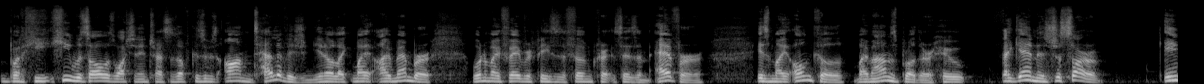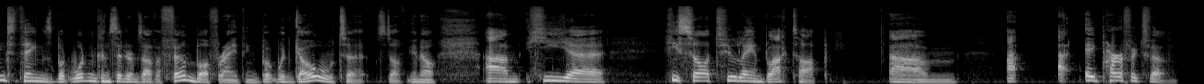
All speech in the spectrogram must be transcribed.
but he he was always watching interesting stuff because it was on television. You know, like my I remember one of my favorite pieces of film criticism ever is my uncle, my mom's brother, who again is just sort of into things but wouldn't consider himself a film buff or anything, but would go to stuff, you know. Um, he uh, he saw Two Lane Blacktop, um, a, a, perfect film.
